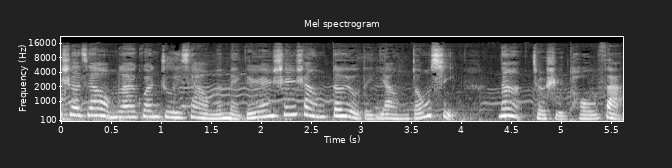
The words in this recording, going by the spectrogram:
社交，我们来关注一下我们每个人身上都有的一样东西，那就是头发。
